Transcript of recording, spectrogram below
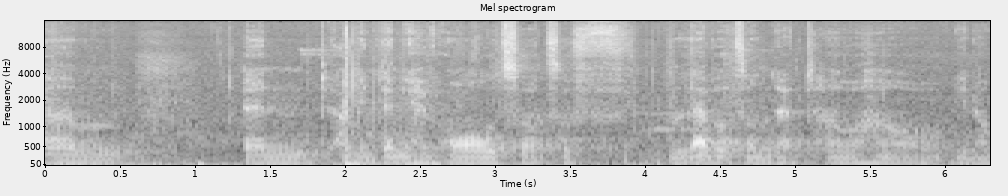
um, and I mean, then you have all sorts of levels on that. How how you know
